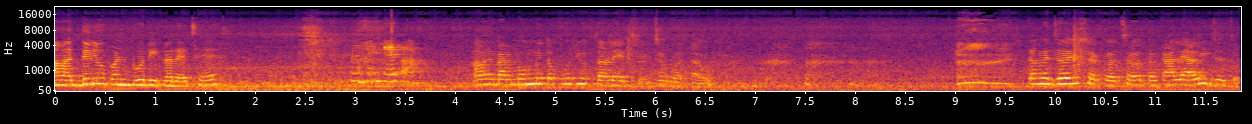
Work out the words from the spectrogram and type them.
આમાં દિલુ પણ પૂરી કરે છે. હવે મારી મમ્મી તો પૂરી તળે છે જો બતાવું. તમે જોઈ શકો છો તો કાલે આવી જજો.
